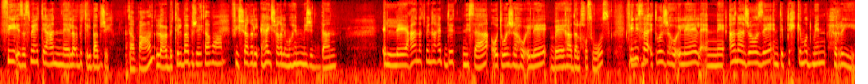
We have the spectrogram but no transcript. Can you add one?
في إذا سمعتي عن لعبة الببجي طبعا. لعبة الببجي طبعا. في شغل هاي شغلة مهمة جدا اللي عانت منها عدة نساء وتوجهوا إليه بهذا الخصوص. في نساء توجهوا إليه لأن أنا جوزي أنت بتحكي مدمن حرية.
